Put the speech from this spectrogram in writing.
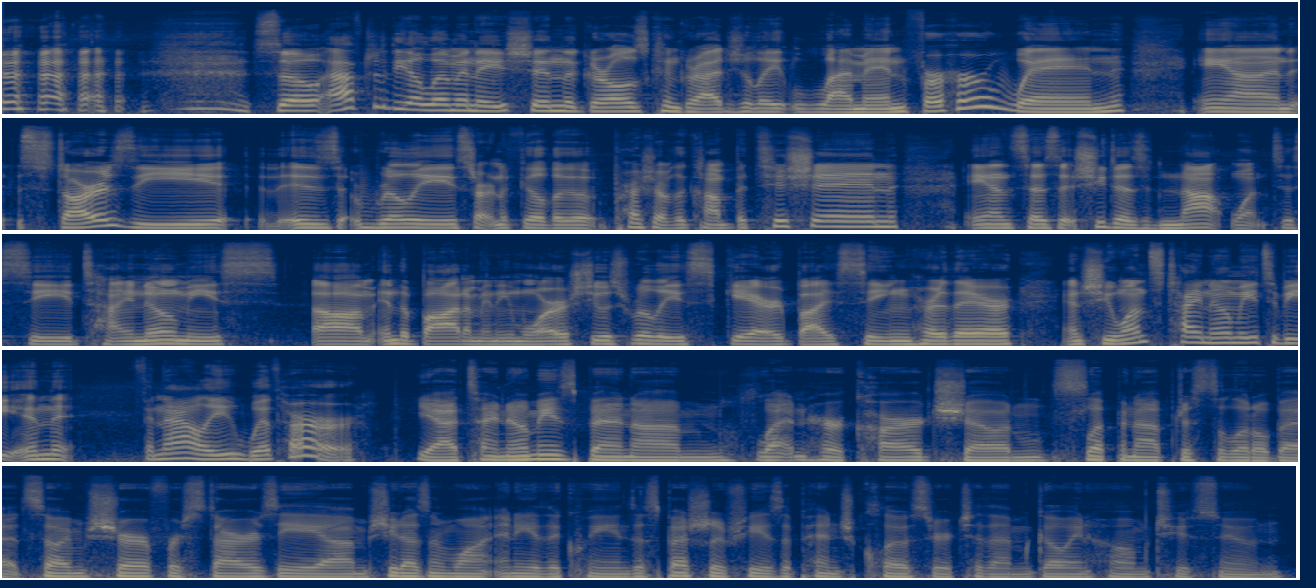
So after the elimination, the girls congratulate Lemon for her win, and Starzy is really starting to feel the pressure of the competition and says that she does not want to see Tynomi um, in the bottom anymore. She was really scared by seeing her there, and she wants Tynomi to be in the finale with her. Yeah, Tynomi's been um, letting her card show and slipping up just a little bit. So I'm sure for Starzy, um, she doesn't want any of the queens, especially if she is a pinch closer to them going home too soon.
